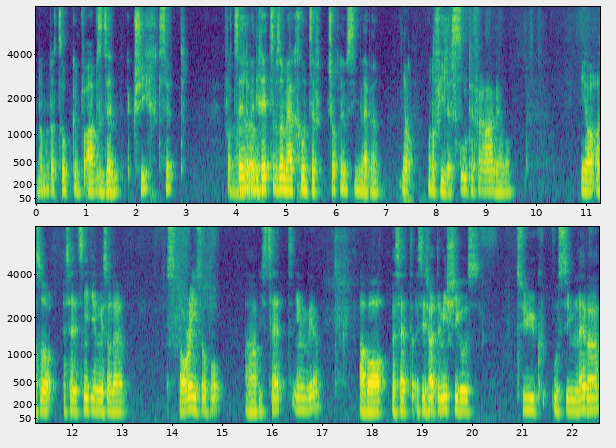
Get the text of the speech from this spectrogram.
nochmal da zurückkommt, von A bis Z, Mhm. eine Geschichte sollte erzählen. Ja. Wenn ich jetzt aber so merke, kommt es schon ein bisschen aus seinem Leben. Ja, Oder das ist vieles. eine gute Frage, aber. Ja, also es hat jetzt nicht irgendwie so eine Story so von A bis Z irgendwie. Aber es, hat, es ist halt eine Mischung aus Zeug aus seinem Leben.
